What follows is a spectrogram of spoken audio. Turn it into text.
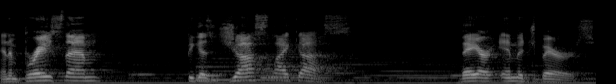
and embrace them because just like us, they are image bearers.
